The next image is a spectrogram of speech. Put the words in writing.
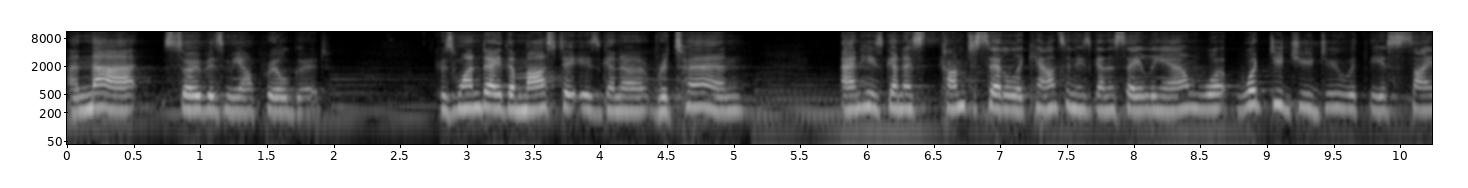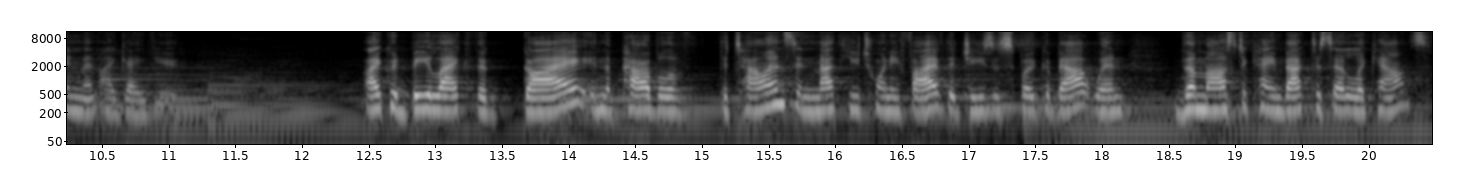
And that sobers me up real good. Because one day the master is going to return and he's going to come to settle accounts and he's going to say, Leanne, what, what did you do with the assignment I gave you? I could be like the guy in the parable of the talents in Matthew 25 that Jesus spoke about when the master came back to settle accounts.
